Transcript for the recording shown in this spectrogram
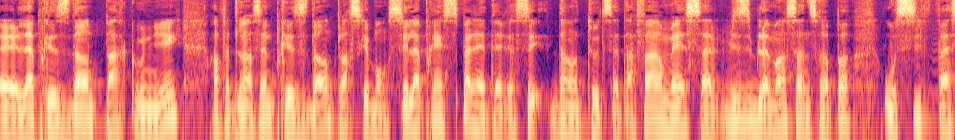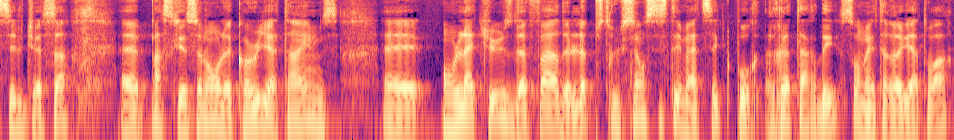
euh, la présidente Park Geun-hye, en fait, l'ancienne présidente, parce que bon, c'est la principale intéressée dans toute cette affaire, mais visiblement, ça ne sera pas aussi facile que ça, euh, parce que selon le Korea Times, euh, on l'accuse de faire de l'obstruction systématique pour retarder son interrogatoire.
